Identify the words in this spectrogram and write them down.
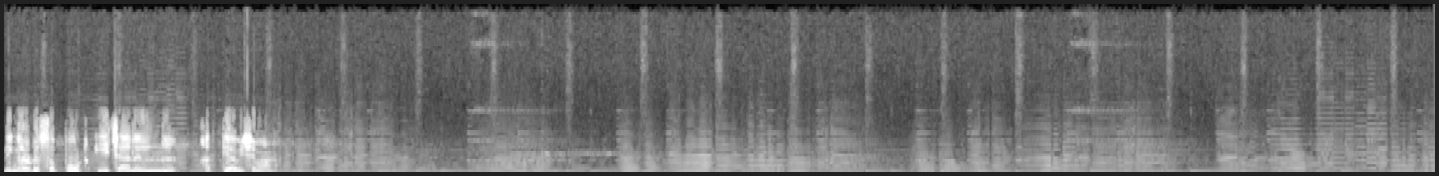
നിങ്ങളുടെ സപ്പോർട്ട് ഈ ചാനലിന് അത്യാവശ്യമാണ്.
